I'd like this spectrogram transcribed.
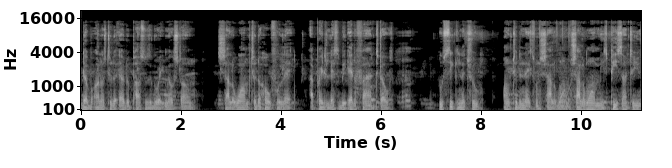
Double honors to the elder apostles of Great Millstone. Shalom to the hopeful that I pray the lesson be edifying to those who seeking the truth. On to the next one. Shalom. Shalom means peace unto you.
